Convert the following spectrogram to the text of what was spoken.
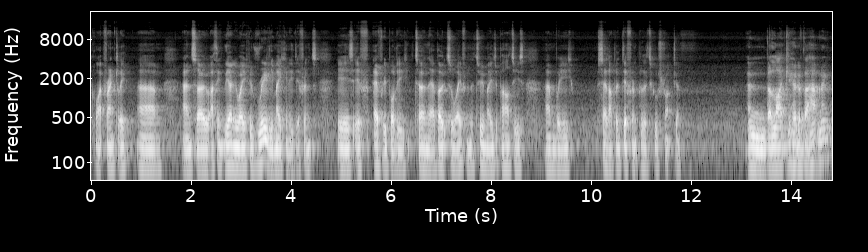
quite frankly. Um, and so I think the only way you could really make any difference is if everybody turned their votes away from the two major parties and we set up a different political structure. And the likelihood of that happening,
